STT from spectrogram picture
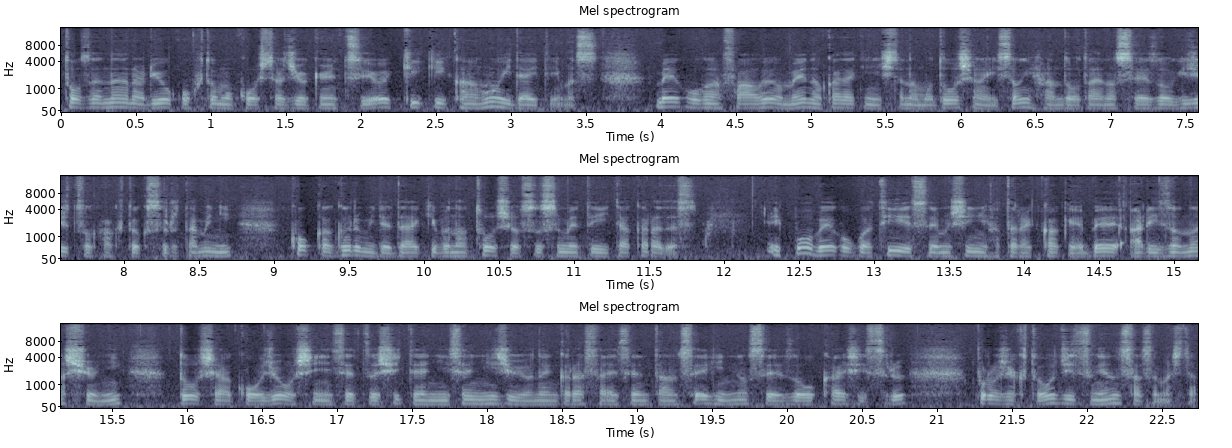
当然ながら両国ともこうした状況に強い危機感を抱いています。米国がファーウェイを目の敵にしたのも同社が急ぎ半導体の製造技術を獲得するために国家ぐるみで大規模な投資を進めていたからです。一方、米国は TSMC に働きかけ、米アリゾナ州に同社工場を新設して2024年から最先端製品の製造を開始するプロジェクトを実現させました。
